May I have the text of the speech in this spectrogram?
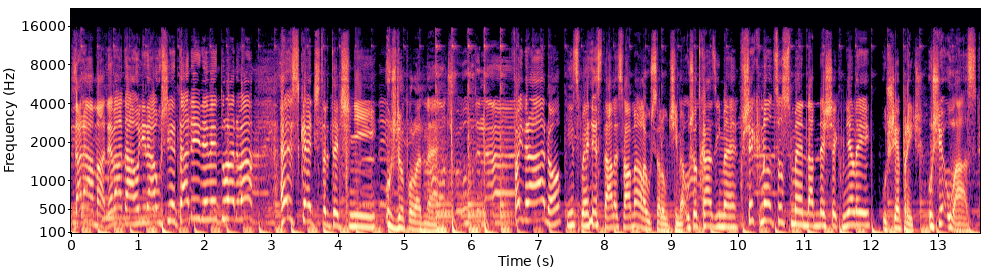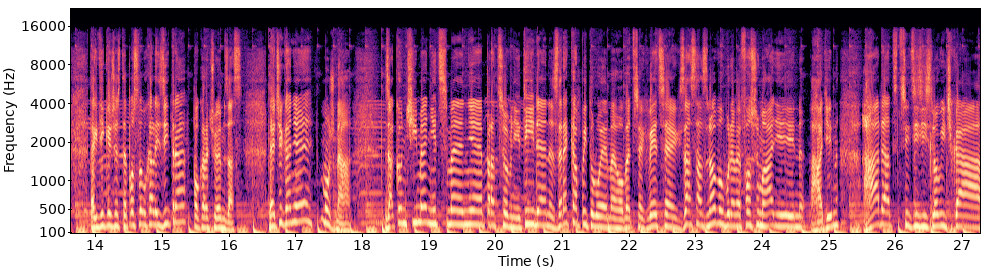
Za náma, devátá hodina už je tady, 9.02. Hezké čtvrteční, už dopoledne. Fajn ráno, nicméně stále s vámi, ale už se loučíme, už odcházíme. Všechno, co jsme na dnešek měli, už je pryč, už je u vás. Tak díky, že jste poslouchali zítra, pokračujeme zas. Nečekaně? Možná. Zakončíme nicméně pracovní týden, zrekapitulujeme ho ve třech věcech, zasa znovu budeme v 8 hodin, hodin hádat tři cizí slovíčka,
